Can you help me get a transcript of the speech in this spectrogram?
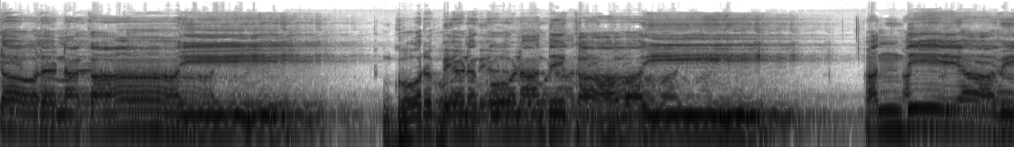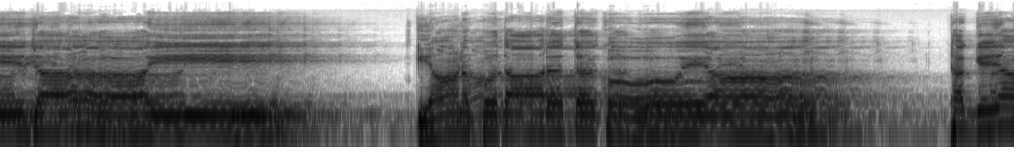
ਟੌਰ ਨਕਾਈ ਕਾਈ। ਗੁਰ ਬਿਨ ਕੋ ਨਾ ਦਿਖਾਵਈ ਅੰਧੀ ਆਵੇ ਜਾਈ। ਗਿਆਨ ਪਦਾਰਥ ਖੋਇਆ। ਠੱਗਿਆ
